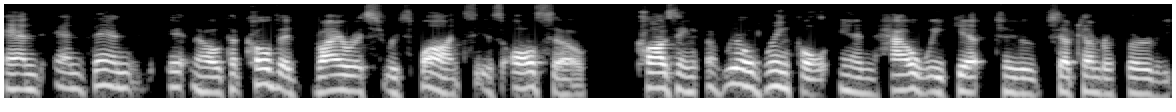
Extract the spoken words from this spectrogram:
and, and then, you know, the COVID virus response is also causing a real wrinkle in how we get to September 30.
